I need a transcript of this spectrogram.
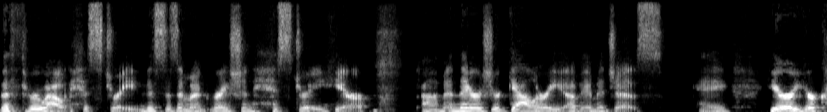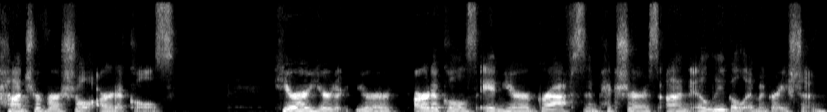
the throughout history. This is immigration history here. Um, and there's your gallery of images. Okay, here are your controversial articles. Here are your, your articles in your graphs and pictures on illegal immigration.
